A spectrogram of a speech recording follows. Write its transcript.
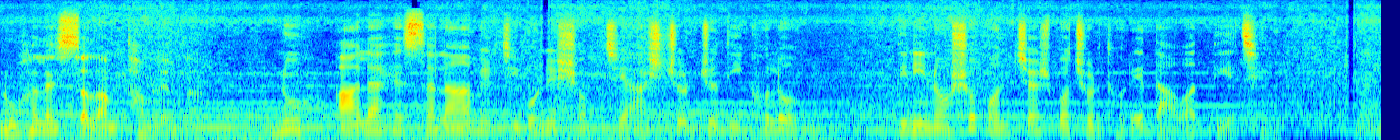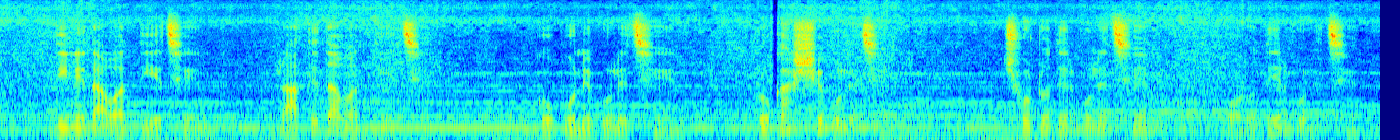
নুহ আলাইসাল্লাম থামলেন না। নূহ আলাহালামের জীবনের সবচেয়ে আশ্চর্য দিক হল, তিনি নশো বছর ধরে দাওয়াত দিয়েছেন। দিনে দাওয়াত দিয়েছেন, রাতে দাওয়াত দিয়েছেন, গোপনে বলেছেন, প্রকাশ্যে বলেছেন, ছোটদের বলেছেন, বড়দের বলেছেন।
